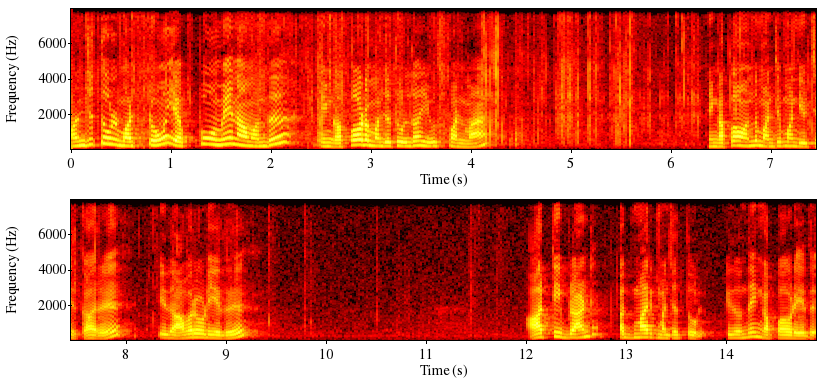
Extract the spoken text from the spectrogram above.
மஞ்சத்தூள் மட்டும் எப்போவுமே நான் வந்து எங்கள் அப்பாவோட மஞ்சத்தூள் தான் யூஸ் பண்ணுவேன். எங்கள் அப்பா வந்து மஞ்சள் மாண்டி வச்சுருக்காரு. இது அவருடையது. ஆர்டி பிராண்ட் அக்மார்க் மஞ்சத்தூள். இது வந்து எங்கள் அப்பாவுடையது.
